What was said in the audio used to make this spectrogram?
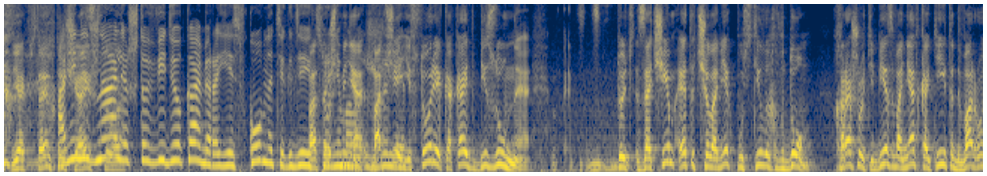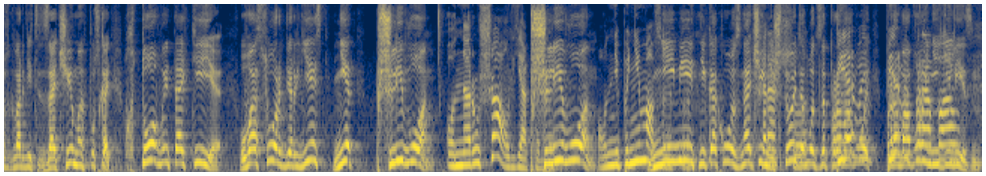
Я их постоянно Они встречаю, не что? знали, что видеокамера есть в комнате, где их Послушай принимал меня, вообще жилец. история какая-то безумная. То есть зачем этот человек пустил их в дом? Хорошо, тебе звонят какие-то два росгвардейца. Зачем их пускать? Кто вы такие? У вас ордер есть? Нет? Пшли вон! Он нарушал якобы. Пшли вон! Он не понимал. Не имеет никакого значения, Хорошо. что это вот за правовой, Первый- первый правовой провал- нигилизм.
